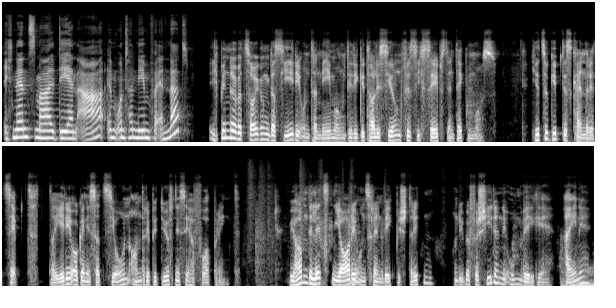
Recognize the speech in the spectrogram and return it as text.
ich nenne es mal DNA im Unternehmen verändert? Ich bin der Überzeugung, dass jede Unternehmung die Digitalisierung für sich selbst entdecken muss. Hierzu gibt es kein Rezept, da jede Organisation andere Bedürfnisse hervorbringt. Wir haben die letzten Jahre unseren Weg bestritten und über verschiedene Umwege eine,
